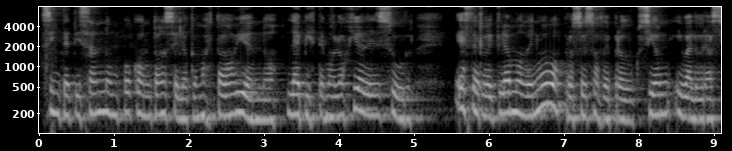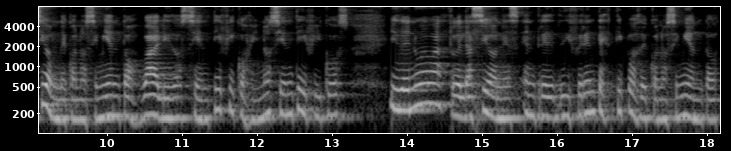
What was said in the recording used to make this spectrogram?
Sintetizando un poco entonces lo que hemos estado viendo, la epistemología del sur es el reclamo de nuevos procesos de producción y valoración de conocimientos válidos, científicos y no científicos, y de nuevas relaciones entre diferentes tipos de conocimiento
